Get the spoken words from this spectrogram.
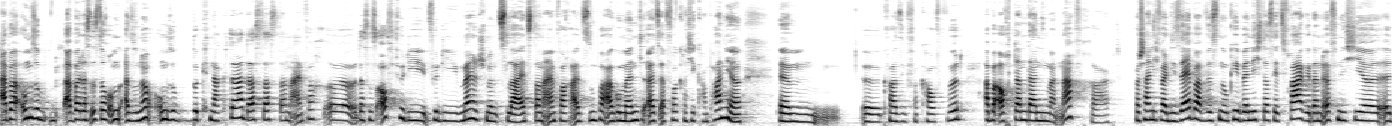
aber umso, aber das ist doch um, also ne, umso beknackter, dass das dann einfach, äh, dass es oft für die für die Management-Slides dann einfach als super Argument, als erfolgreiche Kampagne ähm, äh, quasi verkauft wird, aber auch dann da niemand nachfragt. Wahrscheinlich, weil die selber wissen, okay, wenn ich das jetzt frage, dann öffne ich hier äh,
